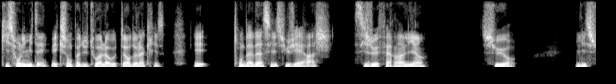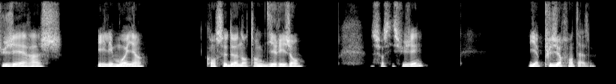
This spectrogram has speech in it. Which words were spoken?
qui sont limités et qui sont pas du tout à la hauteur de la crise. Et ton dada, c'est les sujets RH. Si je vais faire un lien sur les sujets RH et les moyens qu'on se donne en tant que dirigeant sur ces sujets, il y a plusieurs fantasmes.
